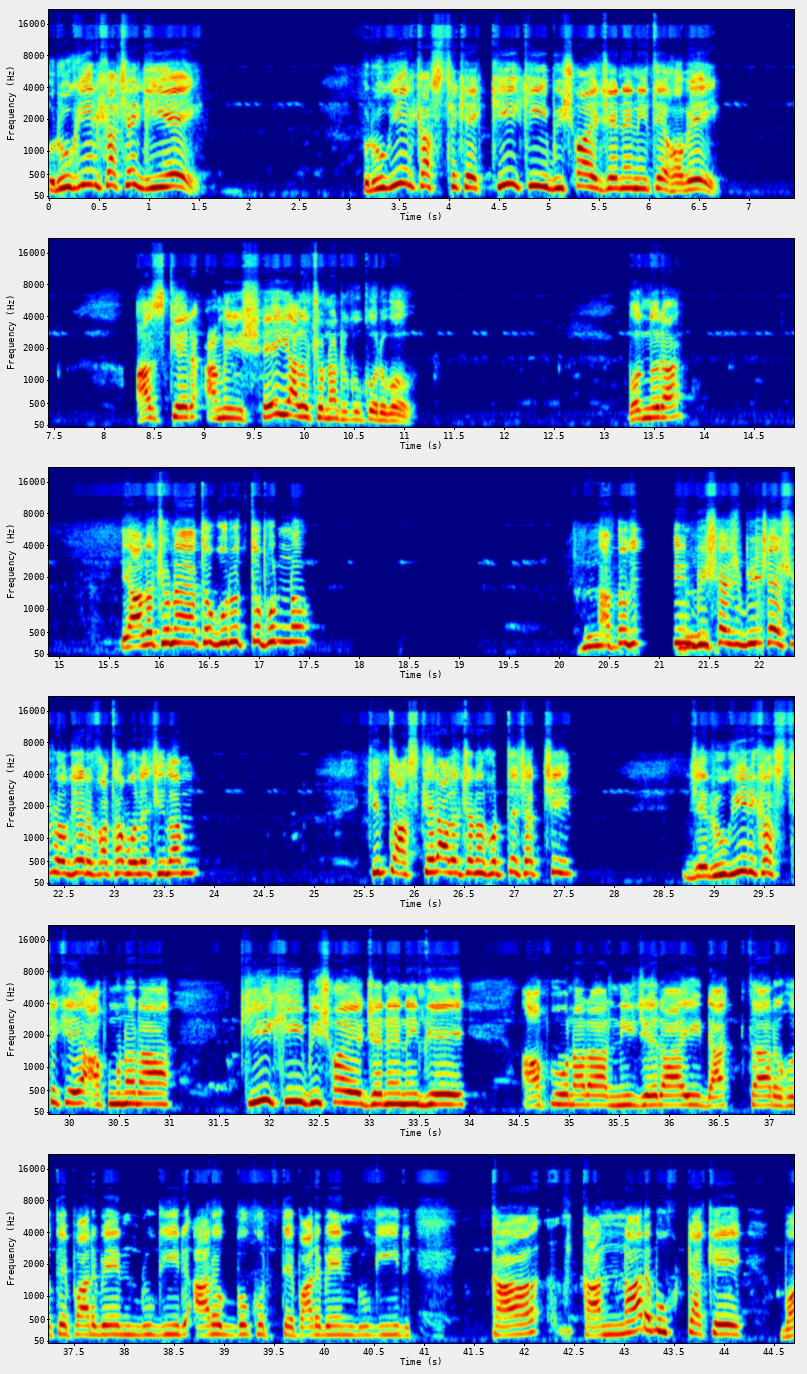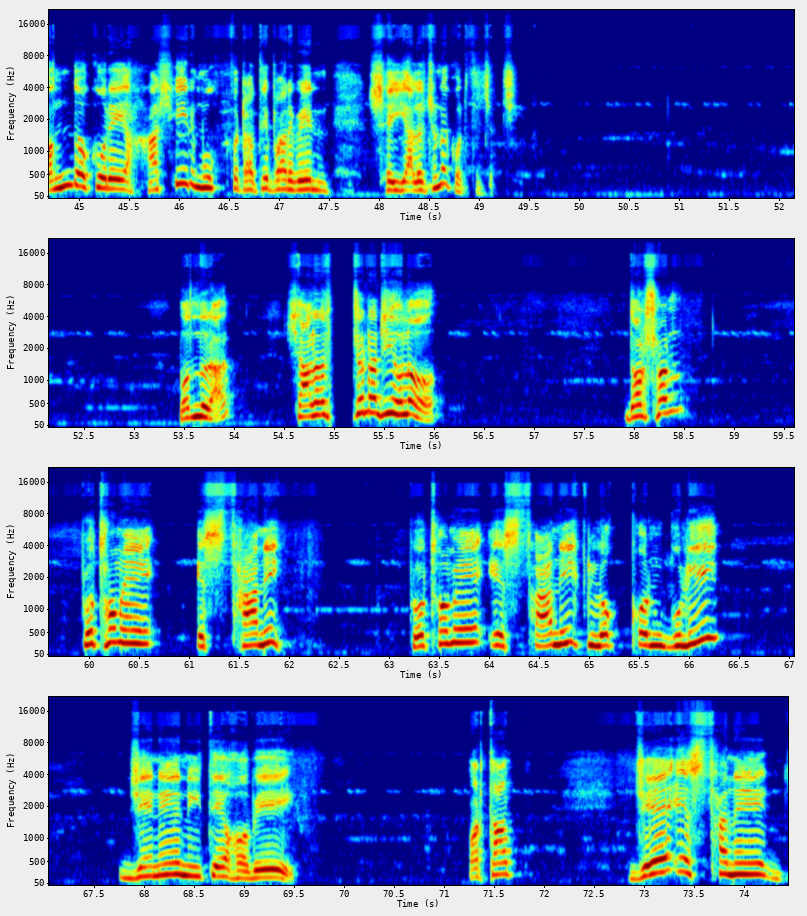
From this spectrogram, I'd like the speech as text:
রুগীর কাছে গিয়ে রুগীর কাছ থেকে কি কি বিষয় জেনে নিতে হবে? আজকের আমি সেই আলোচনাটুকু করব। বন্ধুরা এই আলোচনা এত গুরুত্বপূর্ণ? এতদিন বিশেষ বিশেষ রোগের কথা বলেছিলাম কিন্তু আজকের আলোচনা করতে চাচ্ছি যে রুগীর কাছ থেকে আপনারা কি কি বিষয়ে জেনে নিলে আপনারা নিজেরাই ডাক্তার হতে পারবেন রুগীর আরোগ্য করতে পারবেন রুগীর কান্নার মুখটাকে বন্ধ করে হাসির মুখ ফোটাতে পারবেন সেই আলোচনা করতে চাচ্ছি। বন্ধুরা, সে আলোচনাটি হলো দর্শন, প্রথমে স্থানিক প্রথমে স্থানিক লক্ষণগুলি জেনে নিতে হবে। অর্থাৎ যে স্থানে,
